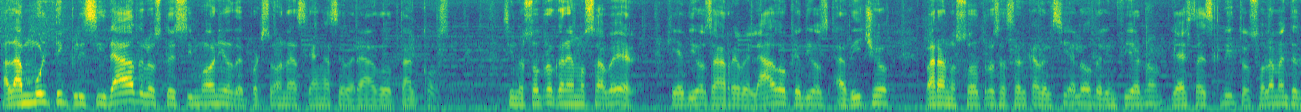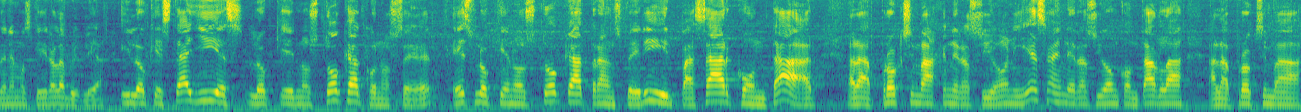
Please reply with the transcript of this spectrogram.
a la multiplicidad de los testimonios de personas que han aseverado tal cosa. Si nosotros queremos saber qué Dios ha revelado, qué Dios ha dicho para nosotros acerca del cielo, del infierno, ya está escrito, solamente tenemos que ir a la Biblia. Y lo que está allí es lo que nos toca conocer, es lo que nos toca transferir, pasar, contar a la próxima generación y esa generación contarla a la próxima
